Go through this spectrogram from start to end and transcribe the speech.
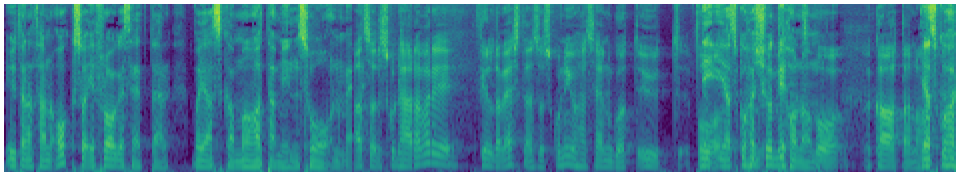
utan att han också ifrågasätter vad jag ska mata min son med. Alltså skulle det här ha varit Vilda Västern så skulle ni ju ha sen gått ut på... Nej, jag skulle ha skjutit honom. på gatan och Jag skulle ha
